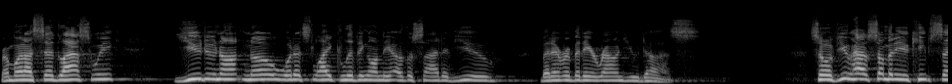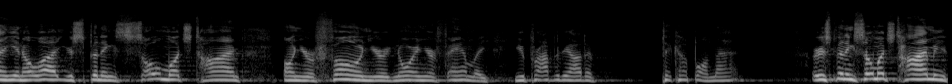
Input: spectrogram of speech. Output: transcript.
Remember what I said last week? You do not know what it's like living on the other side of you, but everybody around you does. So if you have somebody who keeps saying, you know what, you're spending so much time on your phone, you're ignoring your family, you probably ought to pick up on that or you're spending so much time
